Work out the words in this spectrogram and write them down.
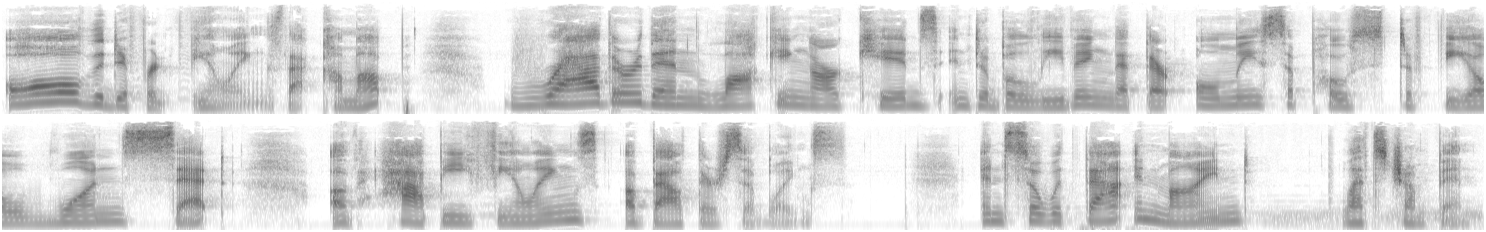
all the different feelings that come up rather than locking our kids into believing that they're only supposed to feel one set of happy feelings about their siblings. And so, with that in mind, Let's jump in.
